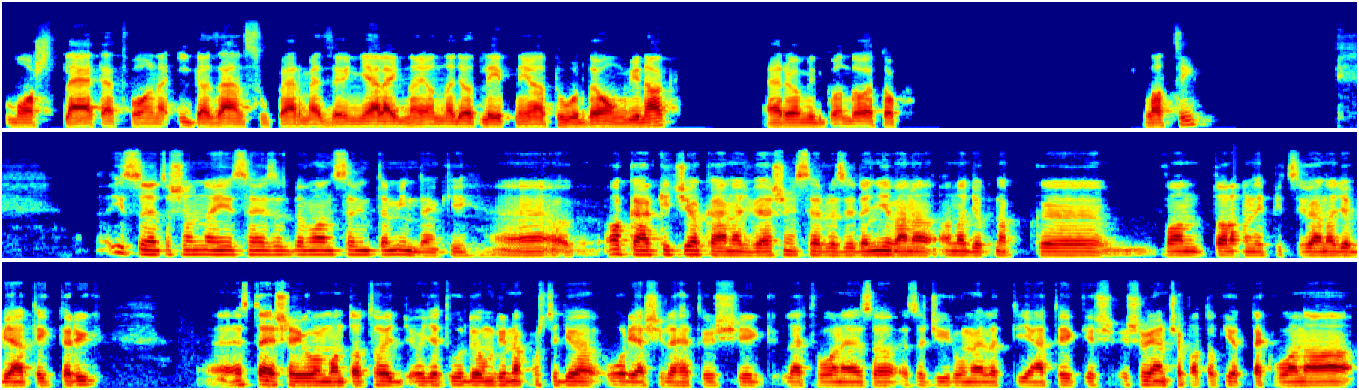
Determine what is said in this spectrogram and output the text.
most lehetett volna igazán szupermezőnnyel egy nagyon nagyot lépni a Tour de Hongrinak. Erről mit gondoltok? Laci? Iszonyatosan nehéz helyzetben van szerintem mindenki. Akár kicsi, akár nagy versenyszervező, de nyilván a, a nagyoknak van talán egy picivel nagyobb játékterük ezt teljesen jól mondtad, hogy, hogy a Tour de Hongrie-nak most egy óriási lehetőség lett volna ez a, ez a Giro melletti játék, és, és olyan csapatok jöttek volna,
